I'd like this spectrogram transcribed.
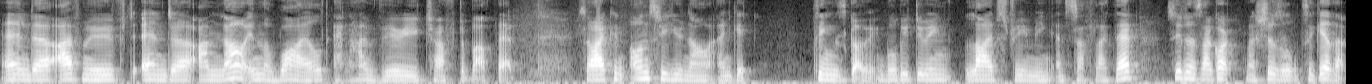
and uh, I've moved and uh, I'm now in the wild and I'm very chuffed about that. So I can answer you now and get things going. We'll be doing live streaming and stuff like that as soon as I got my shizzle together.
